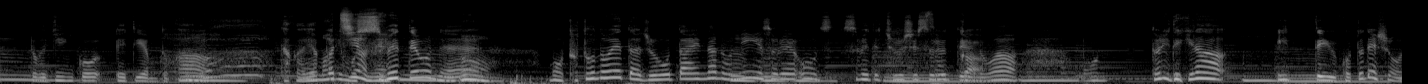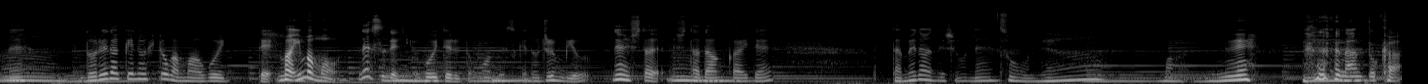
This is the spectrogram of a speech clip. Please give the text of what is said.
うんとか銀行 ATM とか、あだからやっぱりもう全てをね、うんもう整えた状態なのに、うんそれを全て中止するっていうのは、うん本当にできないっていうことでしょうね。うん。どれだけの人がまあ動いてまあ今もねすでに動いてると思うんですけど、準備をねしたした段階で、ダメなんでしょうね。そうね。まあね なんとか。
